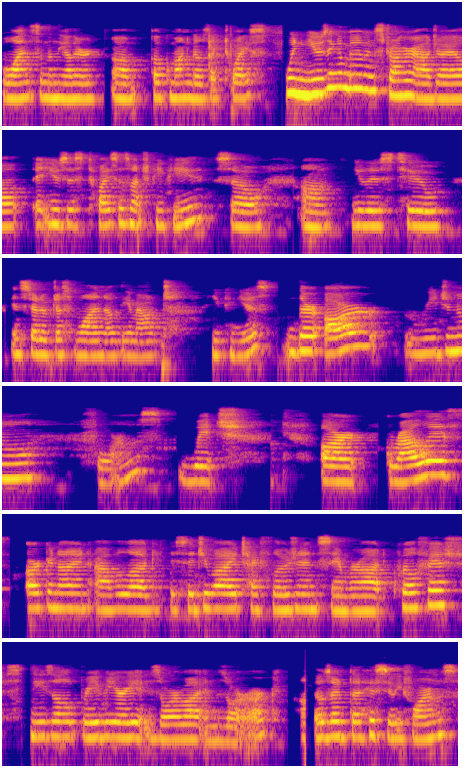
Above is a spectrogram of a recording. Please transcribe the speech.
once and then the other um, Pokemon goes like twice. When using a move in Strong or Agile, it uses twice as much PP, so um, you lose two instead of just one of the amount you can use. There are regional forms which are Growlithe, Arcanine, Avalugg, Decidueye, Typhlosion, Samurott, Qwilfish, Sneasel, Braviary, Zorua, and Zoroark. Um, those are the Hisui forms.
